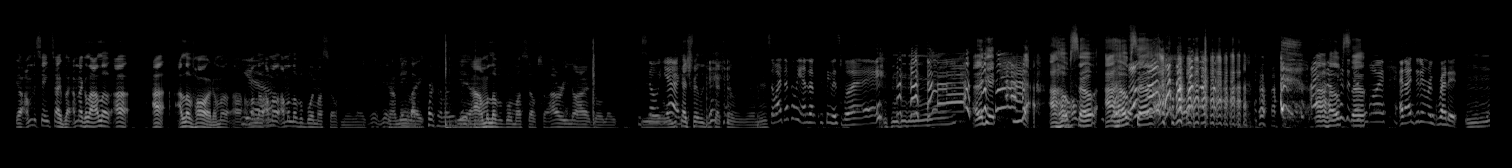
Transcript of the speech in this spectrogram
yeah, I'm the same type. Like, I'm not gonna lie. I love. I. I. I love hard. I'm a. Uh, I'm a. Lo- Yeah. I'm a. I'm a lover boy myself, man. Like. Yeah, yeah. You know what I mean? Like, this person I'm not even Yeah, I'm a lover boy myself, so I already know how it go. Like, you so know, yeah. when you catch feelings, you catch feelings. You know what I mean? So I definitely ended up kissing this boy. I yeah, I hope so. I hope so. I I hope so. boy, and I didn't regret it. hmm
